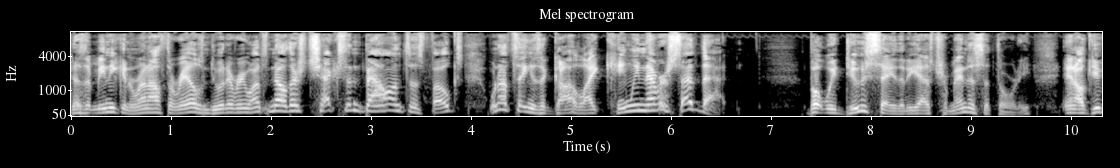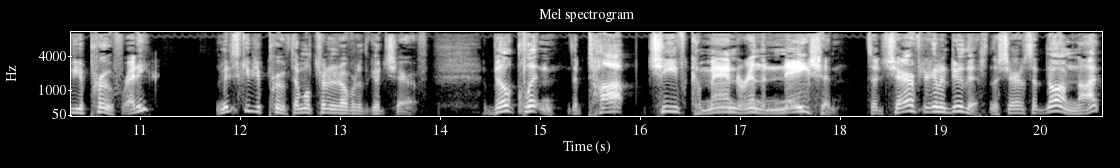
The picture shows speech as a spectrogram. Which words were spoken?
Does it mean he can run off the rails and do whatever he wants? No, there's checks and balances, folks. We're not saying he's a godlike king. We never said that. But we do say that he has tremendous authority. And I'll give you proof. Ready? Let me just give you proof. Then we'll turn it over to the good sheriff. Bill Clinton, the top chief commander in the nation, said, Sheriff, you're going to do this. And the sheriff said, No, I'm not.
